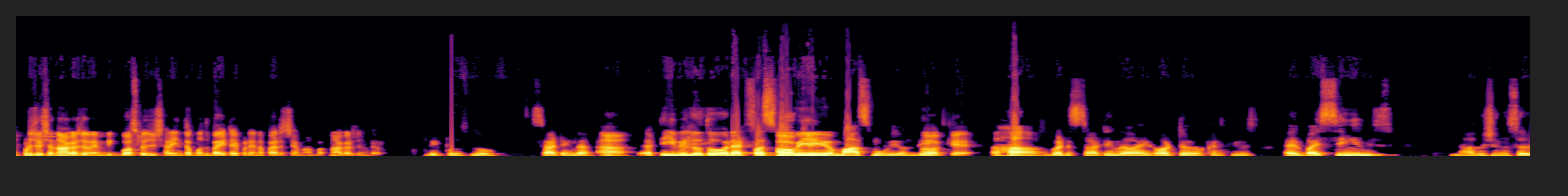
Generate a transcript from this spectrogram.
ఎప్పుడు చూసారు నాగార్జున గారు బిగ్ బాస్లో చూసారా ఇంతకు ముందు బయట ఎప్పుడైనా పరిచయం నాగార్జున గారు? బిగ్ బాస్లో స్టార్టింగ్లో. టీవీలో తో that first. Movie mass movie ఉంది. ఓకే బట్ స్టార్టింగ్లో I got confuse by seeing Nagarjuna sir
